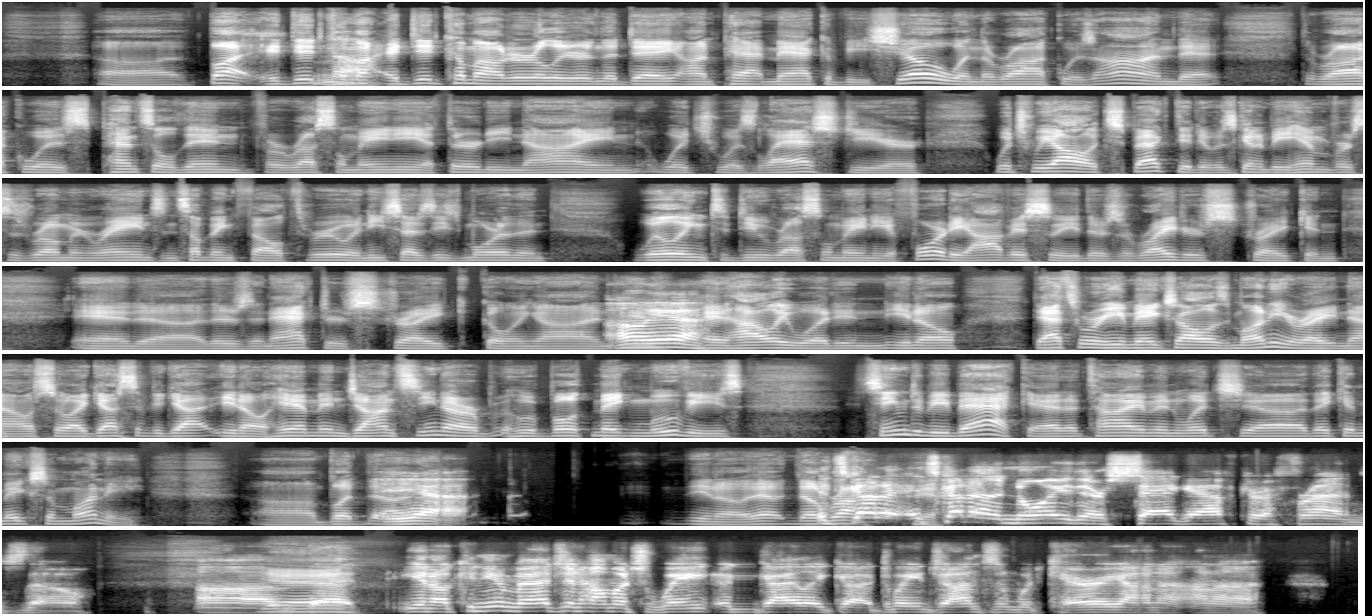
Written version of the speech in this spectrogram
Uh, but it did come no. out. It did come out earlier in the day on Pat McAfee's show when The Rock was on that The Rock was penciled in for WrestleMania 39, which was last year, which we all expected it was going to be him versus Roman Reigns, and something fell through. And he says he's more than willing to do WrestleMania 40. Obviously, there's a writer's strike and and uh, there's an actors strike going on. Oh in, yeah, in Hollywood, and you know that's where he makes all his money right now. So I guess if you got you know him and John Cena, who are both making movies, seem to be back at a time in which uh, they can make some money. Uh, but uh, yeah, you know that it's gotta it's gotta annoy their SAG-AFTRA friends though. Uh, yeah. That you know, can you imagine how much weight a guy like uh, Dwayne Johnson would carry on a on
